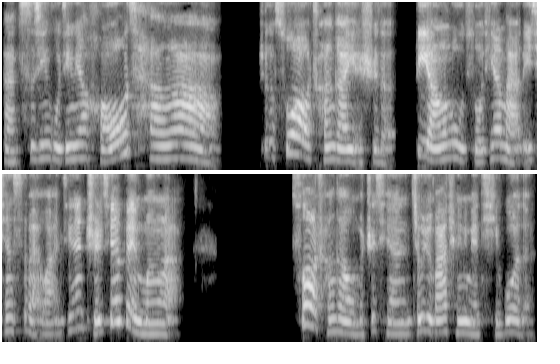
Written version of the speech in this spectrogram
但次新股今天好惨啊！这个苏澳传感也是的，溧阳路昨天买了一千四百万，今天直接被蒙了。苏澳传感我们之前九九八群里面提过的，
